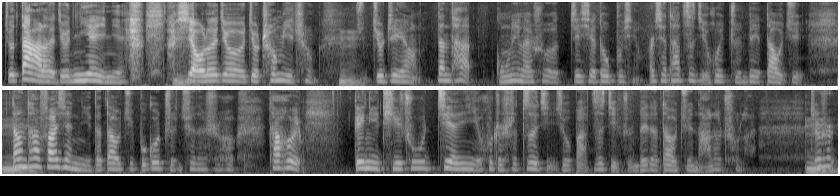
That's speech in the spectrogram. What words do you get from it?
就大了就捏一捏，小了就就称一撑，嗯就这样了。但他巩俐来说这些都不行，而且他自己会准备道具。嗯当他发现你的道具不够准确的时候，他会给你提出建议，或者是自己就把自己准备的道具拿了出来。就是嗯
